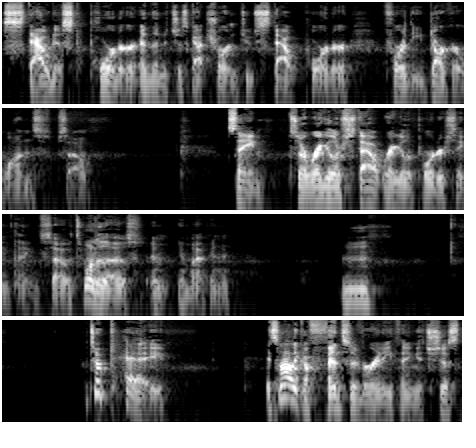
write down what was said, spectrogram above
stoutest porter and then it just got shortened to stout porter for the darker ones so same so regular stout, regular porter, same thing. So it's one of those, in, in my opinion. Mm. It's okay. It's not like offensive or anything. It's just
